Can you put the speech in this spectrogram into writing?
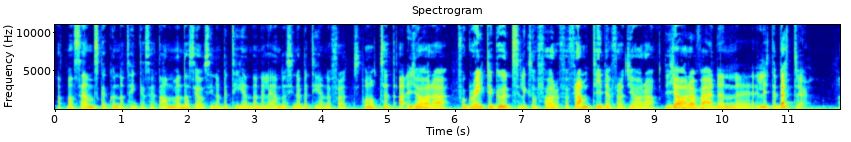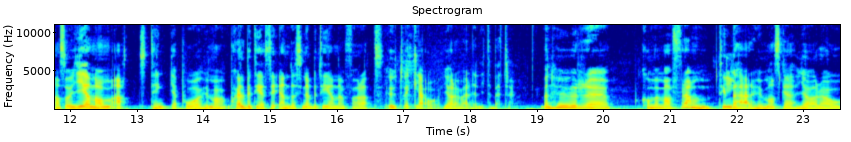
att man sen ska kunna tänka sig att använda sig av sina beteenden eller ändra sina beteenden för att på något sätt eh, göra for greater goods, liksom för, för framtiden, för att göra, göra världen lite bättre. Alltså genom att tänka på hur man själv beter sig, ändra sina beteenden för att utveckla och göra världen lite bättre. Men hur äh, kommer man fram till det här? Hur man ska göra och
